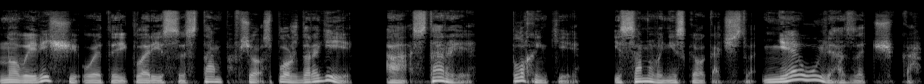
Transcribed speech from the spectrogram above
новые вещи у этой Клариссы Стамп все сплошь дорогие, а старые — плохонькие и самого низкого качества. Не увязочка.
